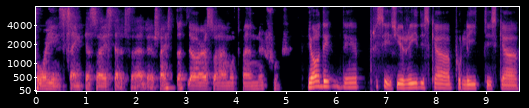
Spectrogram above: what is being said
får inskränka så här istället för är det rätt att göra så här mot människor? Ja, det, det är precis juridiska, politiska,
